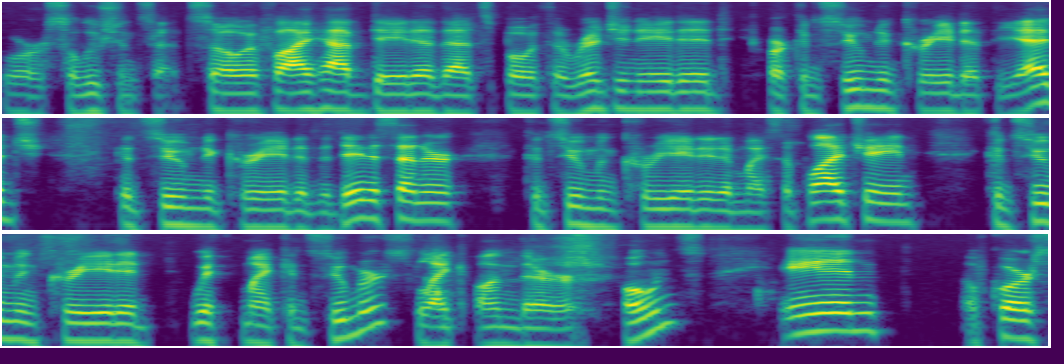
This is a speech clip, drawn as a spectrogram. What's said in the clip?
or solution sets? So if I have data that's both originated or consumed and created at the edge, consumed and created in the data center, consumed and created in my supply chain, consumed and created with my consumers, like on their phones, and of course,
